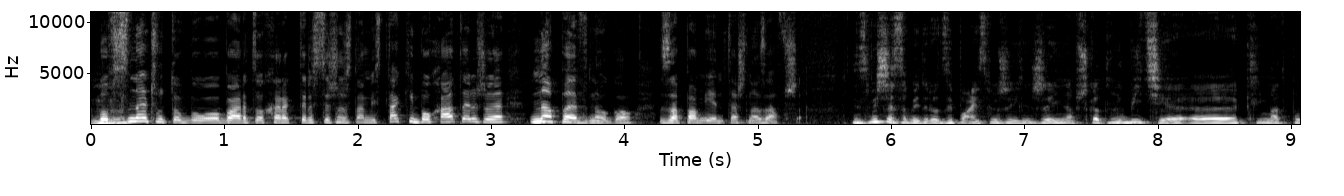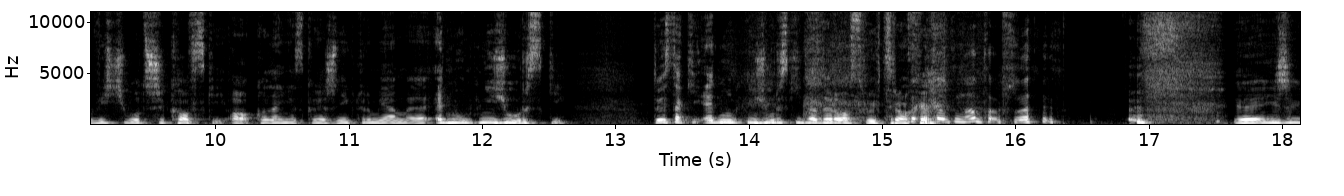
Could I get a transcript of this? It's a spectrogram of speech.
bo w Snatchu to było bardzo charakterystyczne, że tam jest taki bohater, że na pewno go zapamiętasz na zawsze. Więc myślę sobie, drodzy Państwo, że jeżeli na przykład lubicie e, klimat powieści Łotrzykowskiej, o, kolejne skojarzenie, które miałem, e, Edmund Niziurski. To jest taki Edmund Niziurski dla dorosłych trochę. No dobrze. E, Jeżeli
